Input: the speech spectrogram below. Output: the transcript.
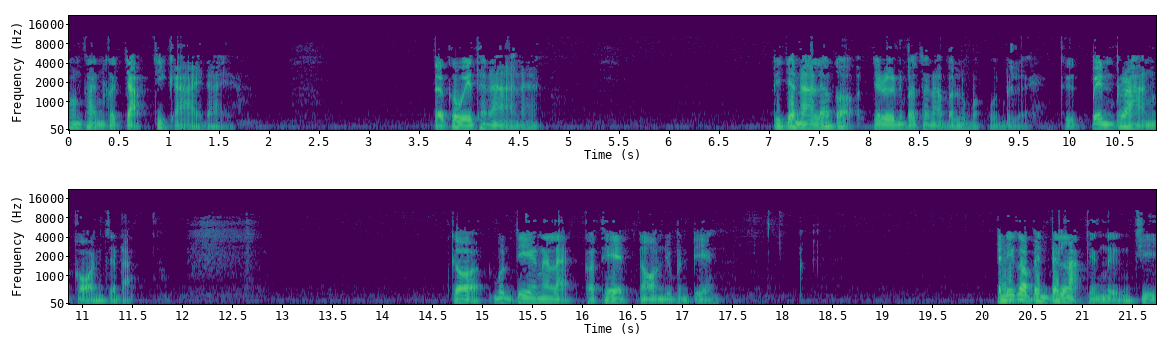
ของท่านก็จับที่กายได้ แต่ก็เวทนานะฮะพิจารณาแล้วก็เจริญนิพพานาบรรลุมรรคผลไปเลย คือเป็นพระหานก่อนจะดับ ก็บนเตียงนั่นแหละ ก็เทศนอนอยู่บนเตียง อันนี้ก็เป็นเป็นหลักอย่างหนึ่งที่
